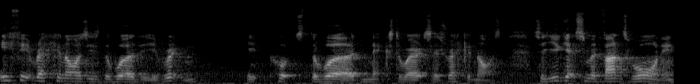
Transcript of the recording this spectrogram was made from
If it recognises the word that you've written, it puts the word next to where it says recognise. So you get some advance warning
